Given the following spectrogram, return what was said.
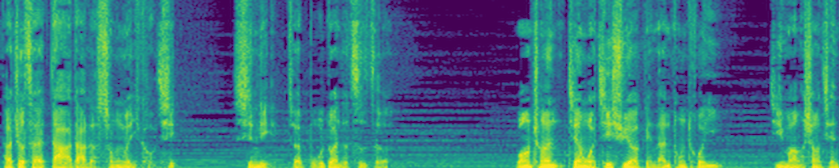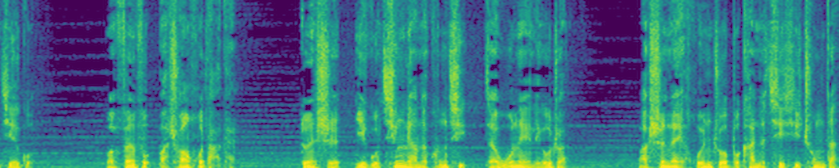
他这才大大的松了一口气，心里在不断的自责。王承恩见我继续要给男童脱衣，急忙上前接过。我吩咐把窗户打开，顿时一股清凉的空气在屋内流转，把室内浑浊不堪的气息冲淡。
